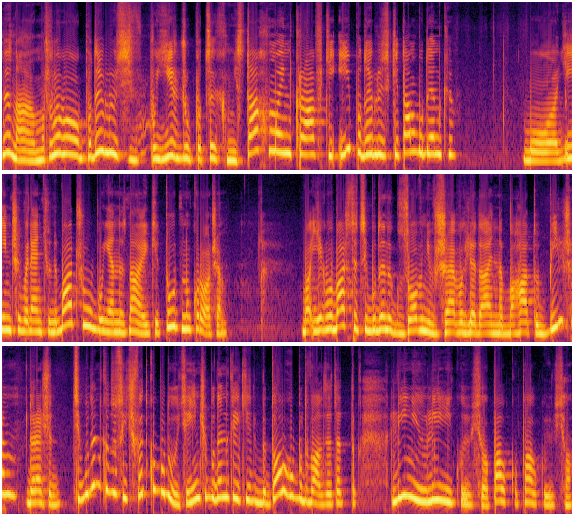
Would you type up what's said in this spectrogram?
Не знаю, можливо, подивлюсь, поїжджу по цих містах в Майнкрафті і подивлюсь, які там будинки. Бо я інших варіантів не бачу, бо я не знаю, які тут. Ну, коротше. Як ви бачите, цей будинок зовні вже виглядає набагато більшим. До речі, ці будинки досить швидко будуються. Інші будинки, які би довго будували, це так лінію, лінійку і все, палку, палку і все.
